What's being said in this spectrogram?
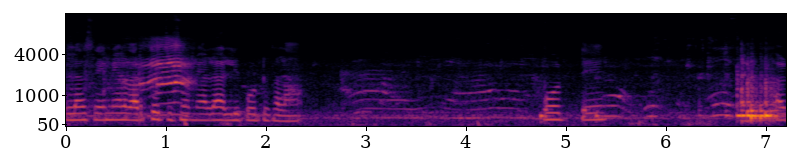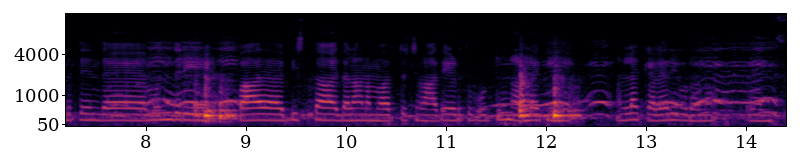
எல்லா சேமியாவில் வறுத்து வச்ச சேமியாவில் அள்ளி போட்டுக்கலாம். போட்டு அடுத்து இந்த முந்திரி பா பிஸ்தா இதெல்லாம் நம்ம வறுத்து வச்சிடலாம். அதை எடுத்து போட்டு நல்லா கிளி நல்லா கிளறி விடணும் ஃப்ரெண்ட்ஸ்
